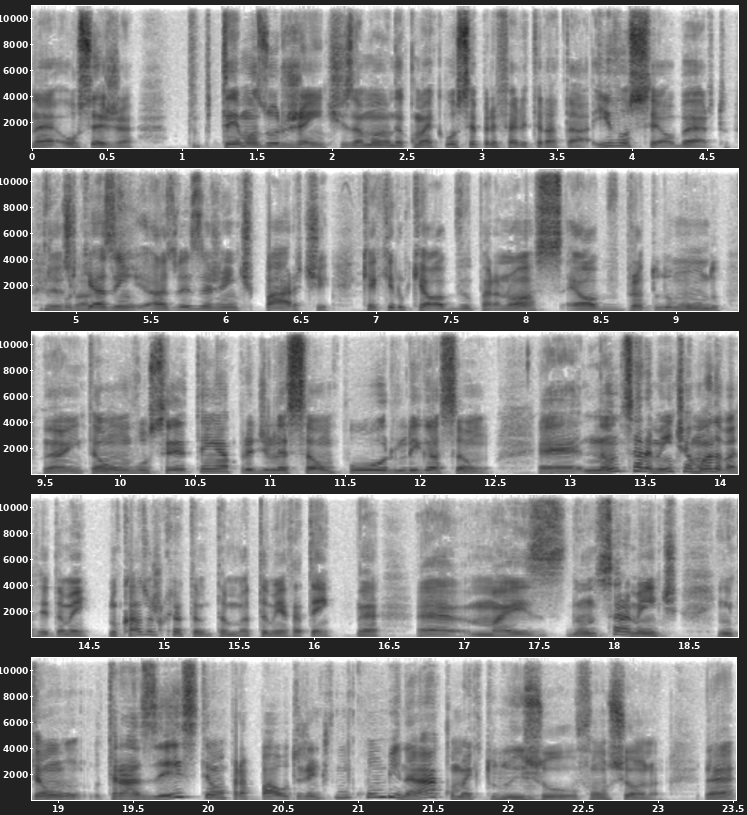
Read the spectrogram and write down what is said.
né? Ou seja, temas urgentes, Amanda, como é que você prefere tratar? E você, Alberto? Exato. Porque às, às vezes a gente parte que aquilo que é óbvio para nós é óbvio para todo mundo, né? Então você tem a predileção por ligação. É, não necessariamente a Amanda vai ter também. No caso, acho que ela tam- tam- também até tem, né? É, mas não necessariamente. Então, trazer esse tema para pauta, a gente vamos combinar como é que tudo isso funciona, né?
